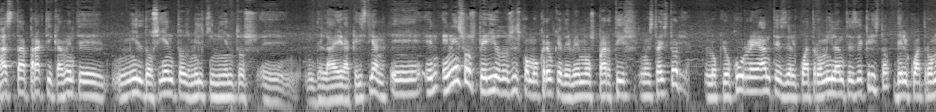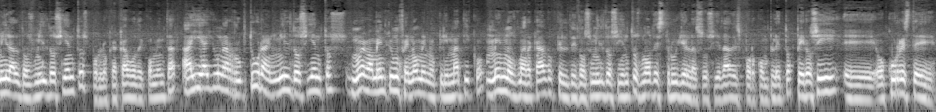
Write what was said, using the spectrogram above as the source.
hasta prácticamente 1200, 1500 de la era cristiana. En, en esos periodos es como creo que debemos partir nuestra historia. Lo que ocurre antes del 4000 antes de Cristo, del 4000 al 2200, por lo que acabo de comentar. Ahí hay una ruptura en 1200, nuevamente un fenómeno climático menos marcado que el de 2200, no destruye las sociedades por completo, pero sí eh, ocurre este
